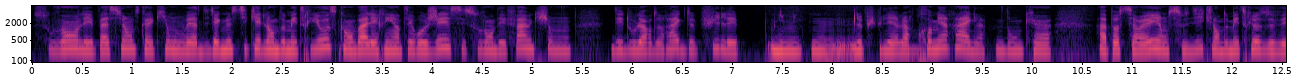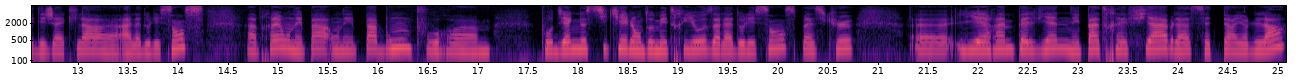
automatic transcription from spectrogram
souvent les patientes à qui on va diagnostiquer de l'endométriose quand on va les réinterroger, c'est souvent des femmes qui ont des douleurs de règles depuis les depuis leurs premières règles. Donc euh, a posteriori, on se dit que l'endométriose devait déjà être là euh, à l'adolescence. Après, on n'est pas on n'est pas bon pour euh, pour diagnostiquer l'endométriose à l'adolescence parce que l'IRM pelvienne n'est pas très fiable à cette période-là.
